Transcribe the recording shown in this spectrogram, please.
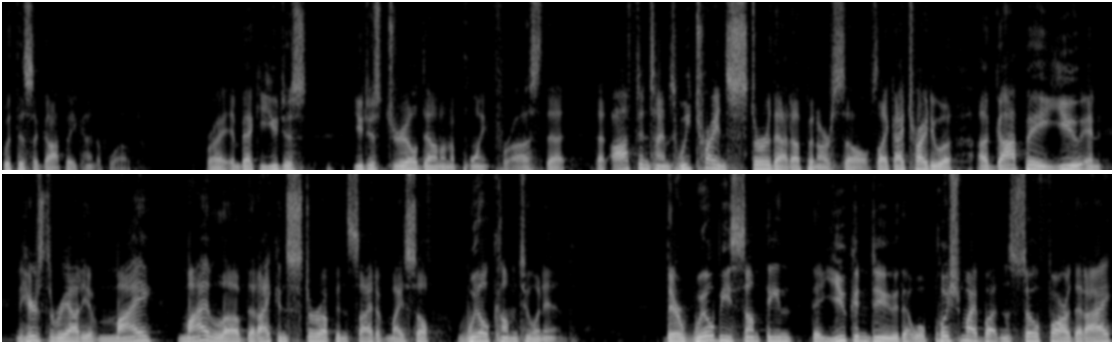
with this agape kind of love. Right? And Becky, you just you just drilled down on a point for us that that oftentimes we try and stir that up in ourselves. Like I try to uh, agape you, and, and here's the reality of my my love that I can stir up inside of myself will come to an end there will be something that you can do that will push my buttons so far that I,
